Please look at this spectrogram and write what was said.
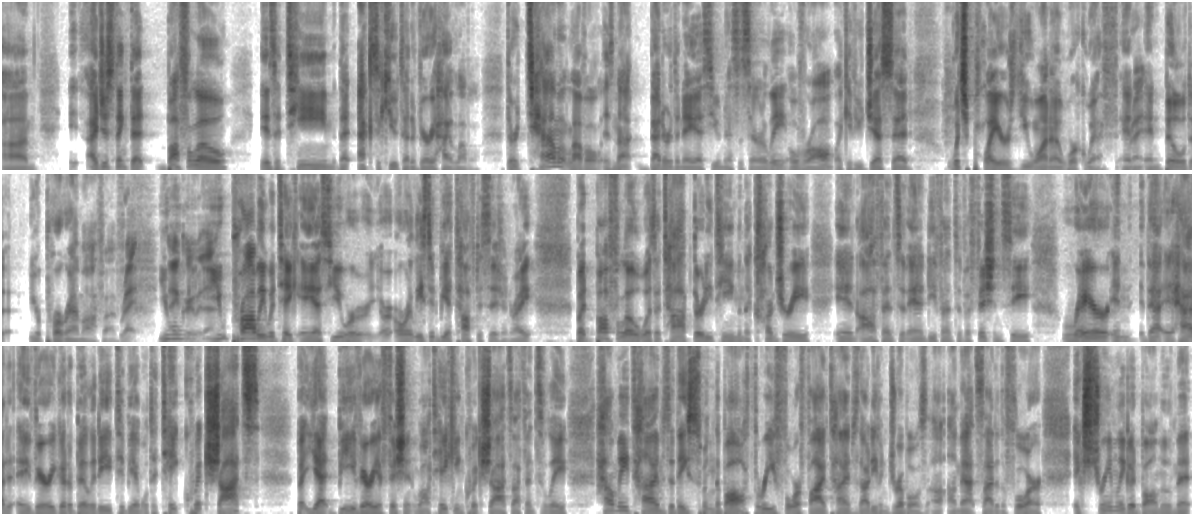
Um, I just think that Buffalo is a team that executes at a very high level. Their talent level is not better than ASU necessarily overall. Like if you just said, which players do you want to work with and, Right. and build your program off of? Right. You, I agree with that. You probably would take ASU, or, or or at least it'd be a tough decision, right? But Buffalo was a top 30 team in the country in offensive and defensive efficiency. Rare in that it had a very good ability to be able to take quick shots but yet be very efficient while taking quick shots offensively. How many times did they swing the ball? Three, four, five times without even dribbles on, on that side of the floor. Extremely good ball movement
